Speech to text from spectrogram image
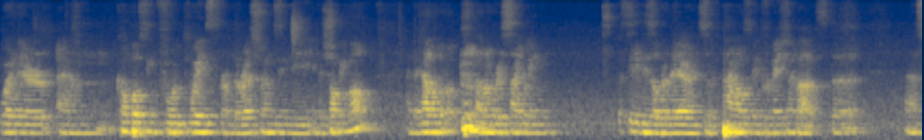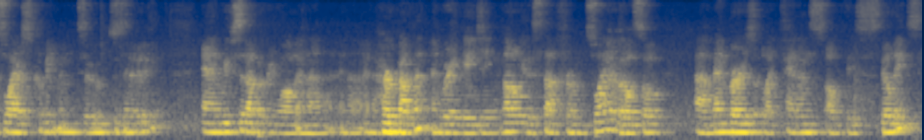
where they're um, composting food waste from the restaurants in the in the shopping mall, and they have a lot of, a lot of recycling facilities over there and sort of panels of information about the uh, Swire's commitment to sustainability. And we've set up a green wall and a, and a, a herb garden, and we're engaging not only the staff from Swire, but also uh, members, like tenants of these buildings,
